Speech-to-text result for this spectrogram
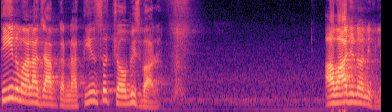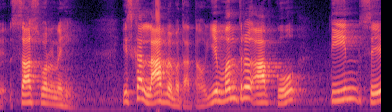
तीन माला जाप करना, तीन सौ चौबीस बार। आवाज़ न निकले सास्वर नहीं। इसका लाभ मैं बताता हूँ। ये मंत्र आपको तीन से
